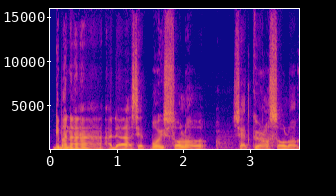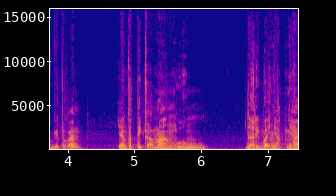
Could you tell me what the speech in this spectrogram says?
di mana ada set boys solo, set girls solo gitu kan, yang ketika manggung dari banyaknya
